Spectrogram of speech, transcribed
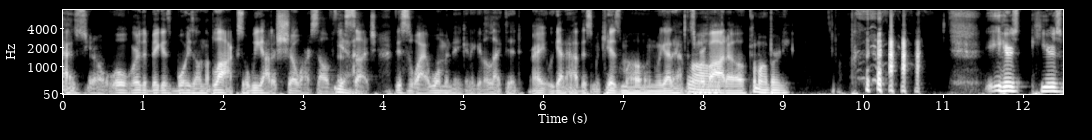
as you know, well, we're the biggest boys on the block, so we got to show ourselves Yeah. as such. This is why a woman ain't gonna get elected, right? We got to have this machismo and we got to have this Oh. bravado. Come on, Bernie. here's here's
